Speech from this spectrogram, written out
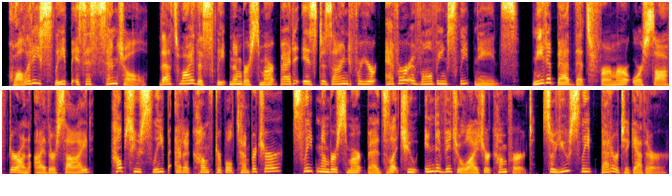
Quality sleep is essential. That's why the Sleep Number Smart Bed is designed for your ever evolving sleep needs. Need a bed that's firmer or softer on either side? Helps you sleep at a comfortable temperature? Sleep Number Smart Beds let you individualize your comfort so you sleep better together.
